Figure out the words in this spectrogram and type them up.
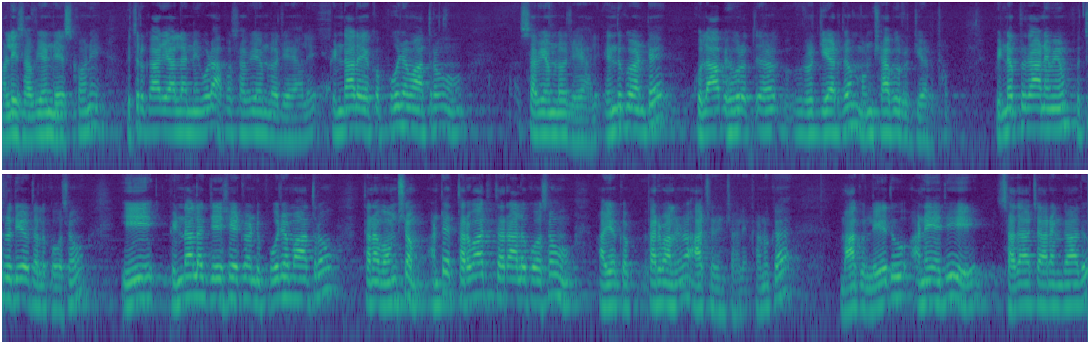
మళ్ళీ సవ్యం చేసుకొని పితృకార్యాలన్నీ కూడా అపసవ్యంలో చేయాలి. పిండాల యొక్క పూజ మాత్రం సవ్యంలో చేయాలి. ఎందుకు అంటే కులాభివృద్ధి వృద్ధ్యర్థం వంశాభివృద్ధి అర్థం. పిండ ప్రధానమేమో పితృదేవతల కోసం. ఈ పిండాలకు చేసేటువంటి పూజ మాత్రం తన వంశం అంటే తర్వాతి తరాల కోసం ఆ యొక్క కర్మాలను ఆచరించాలి. కనుక మాకు లేదు అనేది సదాచారం కాదు.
